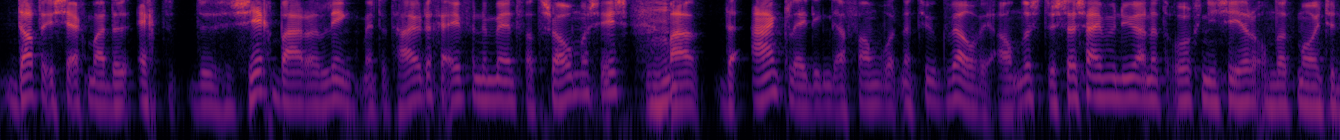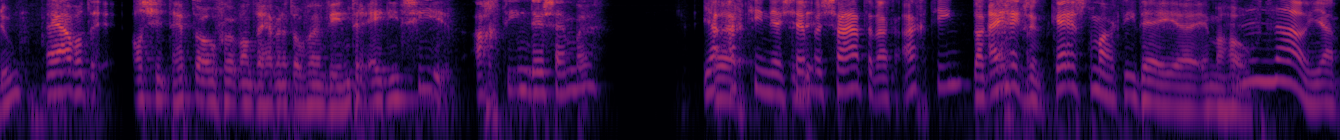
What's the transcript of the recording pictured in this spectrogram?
dat is zeg maar de, echt de zichtbare link met het huidige evenement, wat zomers is. Mhm. Maar de aankleding daarvan wordt natuurlijk wel weer anders. Dus daar zijn we nu aan het organiseren om dat mooi te doen. Nou ja, want als je het hebt over, want we hebben het over een wintereditie, 18 december. Ja, Eh, 18 december, zaterdag 18. Dan krijg ik zo'n kerstmarktidee eh, in mijn hoofd. Nou ja,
